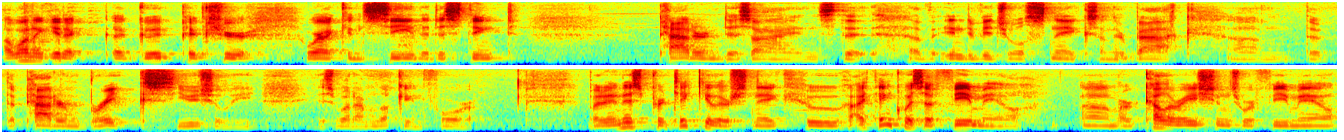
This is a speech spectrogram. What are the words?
I want to get a, a good picture where I can see the distinct pattern designs that of individual snakes on their back. Um, the, the pattern breaks usually is what I'm looking for. But in this particular snake, who I think was a female, um, her colorations were female,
